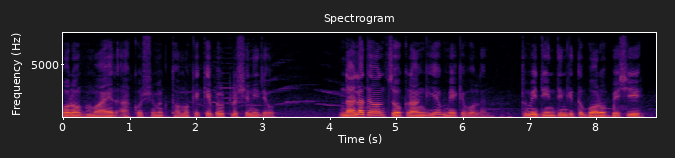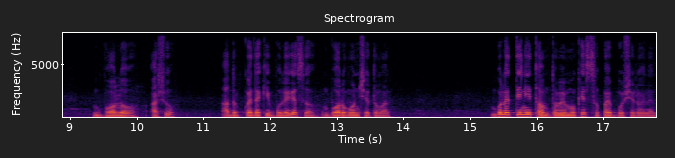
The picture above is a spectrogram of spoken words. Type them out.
বরং মায়ের আকস্মিক ধমকে কেঁপে উঠল সে নিজেও। নাইলা দেওয়ান চোখ রাঙিয়ে মেয়েকে বললেন, তুমি দিন দিন কিন্তু বড় বেশি বলো আসু আদব কয়দা কি ভুলে গেছো? বড় বোন সে তোমার। বলে তিনি থমথমে মুখে সোফায় বসে রইলেন।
